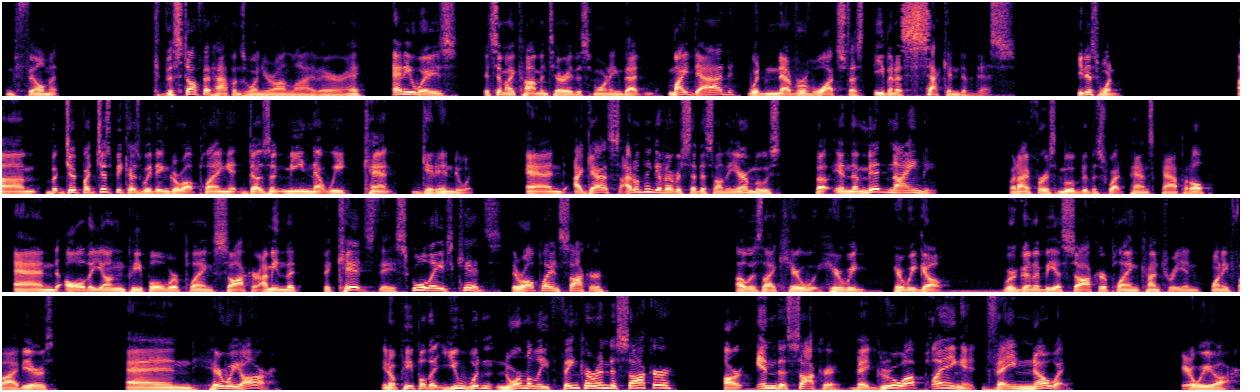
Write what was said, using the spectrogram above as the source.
and film it. The stuff that happens when you're on live air, eh? Anyways, it's in my commentary this morning that my dad would never have watched us even a second of this. He just wouldn't. Um, but just, but just because we didn't grow up playing it doesn't mean that we can't get into it. And I guess I don't think I've ever said this on the air, Moose, but in the mid '90s, when I first moved to the sweatpants capital, and all the young people were playing soccer. I mean, the the kids, the school age kids, they were all playing soccer. I was like, here, we- here we, here we go. we're going to be a soccer playing country in 25 years. And here we are. You know, people that you wouldn't normally think are into soccer are into soccer. They grew up playing it, they know it. Here we are.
